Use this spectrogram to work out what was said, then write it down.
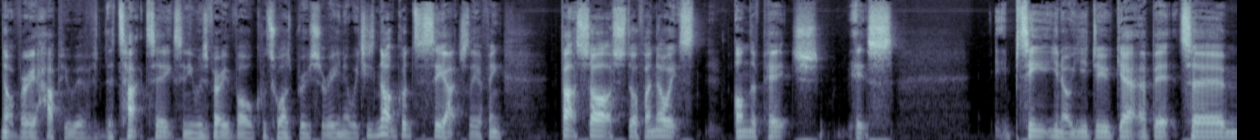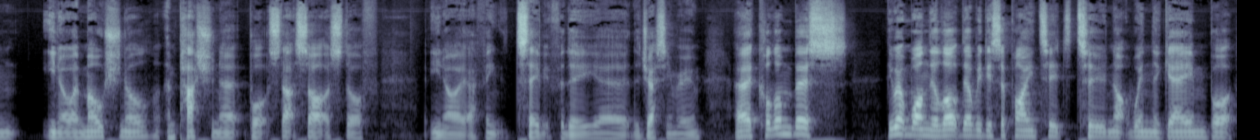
not very happy with the tactics, and he was very vocal towards Bruce Arena, which is not good to see. Actually, I think that sort of stuff. I know it's on the pitch. It's you know you do get a bit um, you know emotional and passionate, but that sort of stuff. You know, I think save it for the uh, the dressing room. Uh, Columbus, they went one 0 up. They'll be disappointed to not win the game, but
